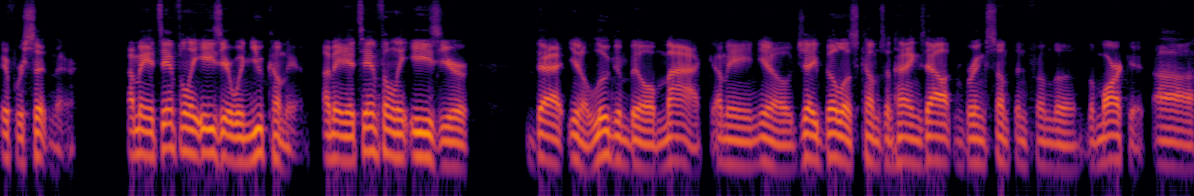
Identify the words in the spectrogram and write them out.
if we're sitting there. I mean, it's infinitely easier when you come in. I mean, it's infinitely easier that you know Luginbill, Mac. I mean, you know Jay Bilas comes and hangs out and brings something from the the market. Uh,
